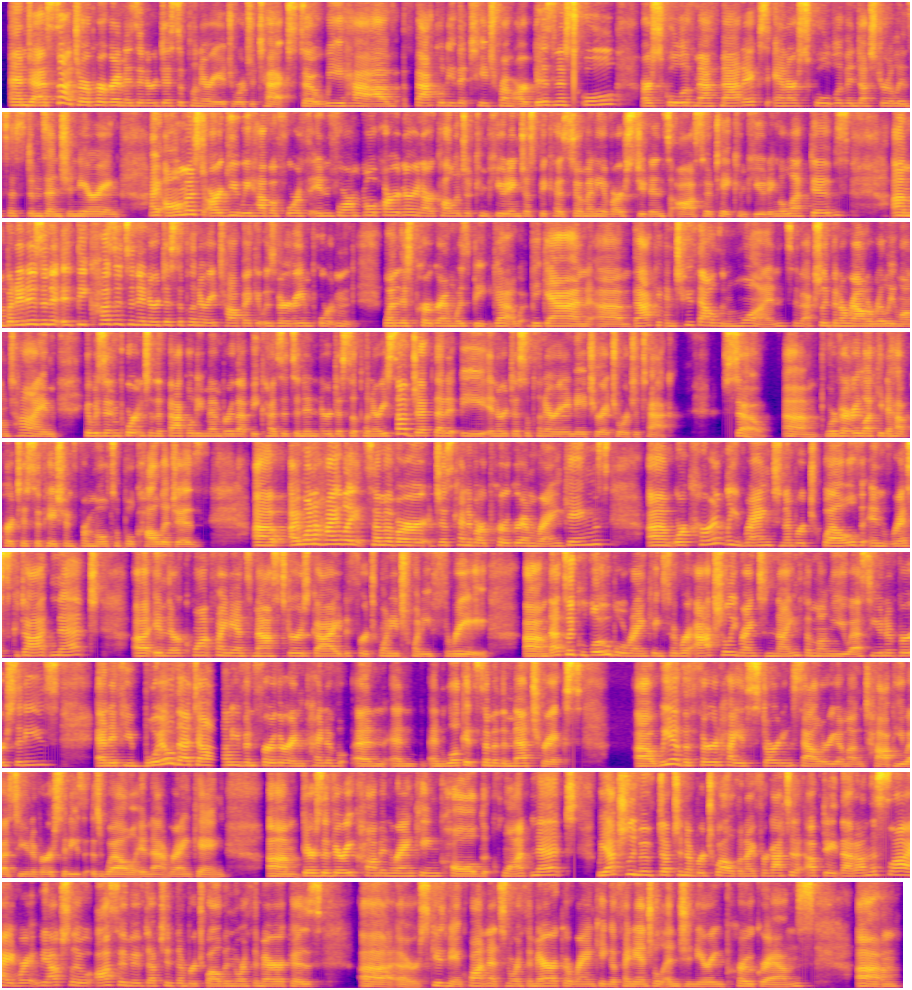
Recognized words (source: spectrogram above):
And as such, our program is interdisciplinary at Georgia Tech. So we have faculty that teach from our business school, our School of Mathematics, and our School of Industrial and Systems Engineering. I almost argue we have a fourth informal partner in our College of Computing just because so many of our students also take computing electives. Um, but it isn't it, because it's an interdisciplinary topic. It was very important when this program was began, began um, back in 2001. It's actually been around a really long time. It was important to the faculty member that because because it's an interdisciplinary subject that it be interdisciplinary in nature at Georgia Tech. So um, we're very lucky to have participation from multiple colleges. Uh, I want to highlight some of our just kind of our program rankings. Uh, we're currently ranked number 12 in risk.net uh, in their Quant Finance Masters Guide for 2023. Um, that's a global ranking. So we're actually ranked ninth among US universities. And if you boil that down even further and kind of and and and look at some of the metrics, uh, we have the third highest starting salary among top US universities as well in that ranking. Um, there's a very common ranking called QuantNet. We actually moved up to number 12, and I forgot to update that on the slide, where we actually also moved up to number 12 in North America's uh, or excuse me, in QuantNet's North America ranking of financial engineering programs. Um,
